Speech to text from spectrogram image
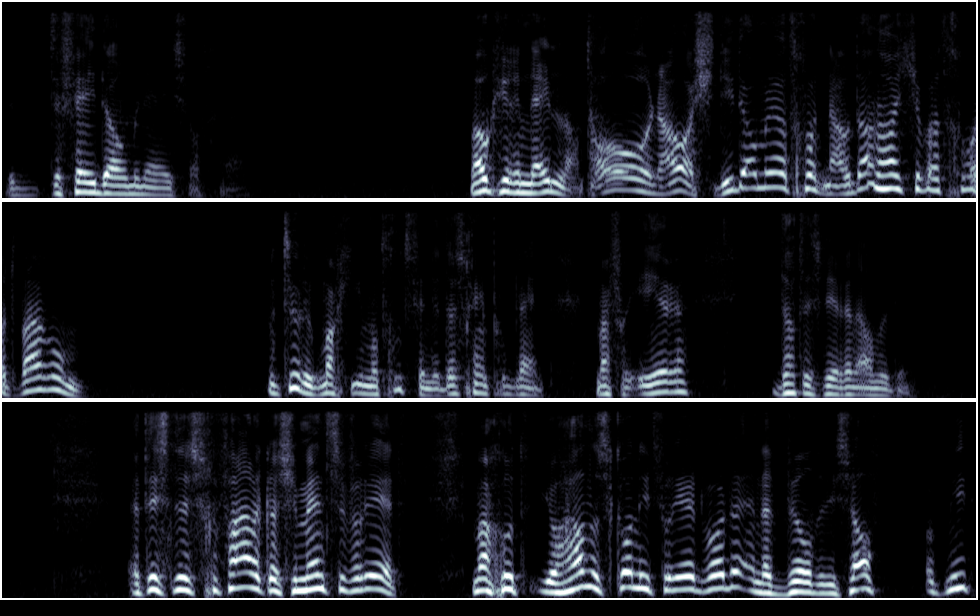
De tv-dominees of uh, maar ook hier in Nederland. Oh, nou, als je die dominee had gehoord, nou, dan had je wat gehoord. Waarom? Natuurlijk mag je iemand goed vinden, dat is geen probleem. Maar vereren, dat is weer een ander ding. Het is dus gevaarlijk als je mensen vereert. Maar goed, Johannes kon niet vereerd worden en dat wilde hij zelf ook niet.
